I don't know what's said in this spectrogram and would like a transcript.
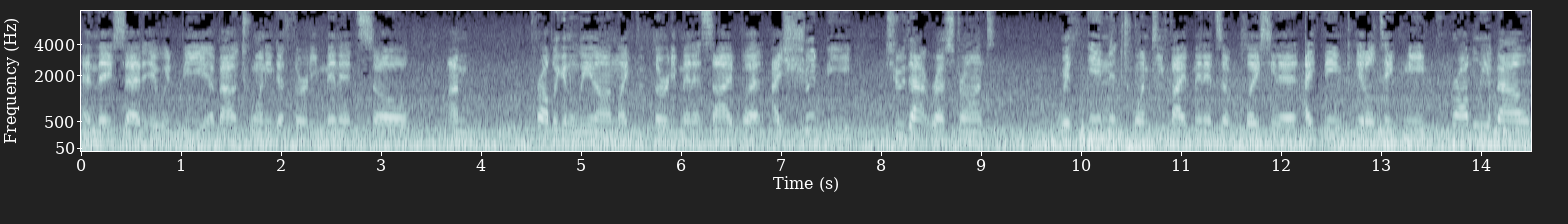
and they said it would be about 20 to 30 minutes. So I'm probably gonna lean on like the 30 minute side, but I should be to that restaurant within 25 minutes of placing it. I think it'll take me probably about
